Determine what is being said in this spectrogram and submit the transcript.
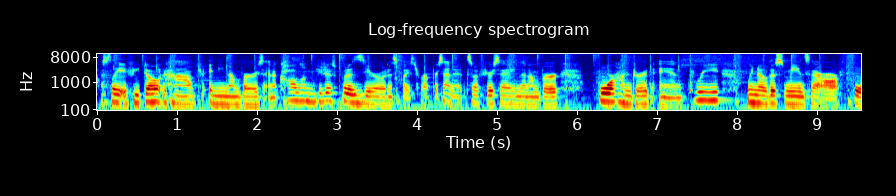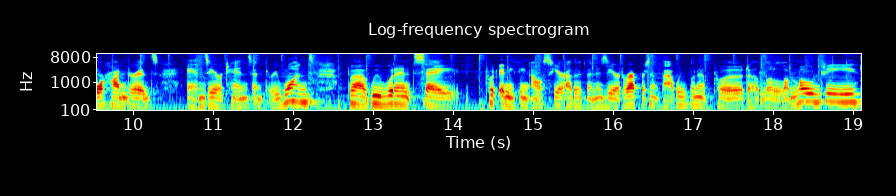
Honestly, if you don't have any numbers in a column, you just put a zero in its place to represent it. So if you're saying the number 403, we know this means there are 400s and zero tens and three ones, but we wouldn't say put anything else here other than a zero to represent that. We wouldn't put a little emoji.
